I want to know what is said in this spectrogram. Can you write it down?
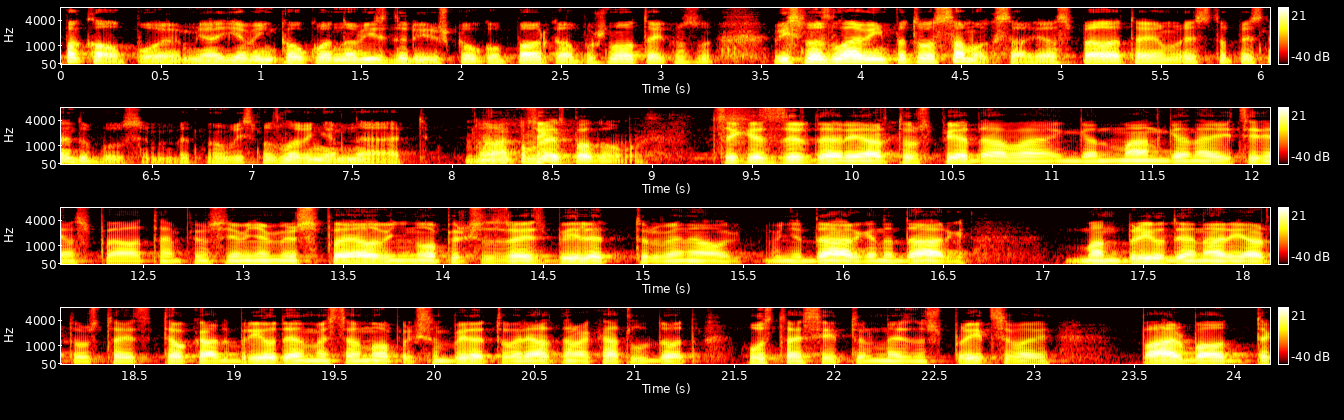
pakalpojumu. Jā, ja viņi kaut ko nav izdarījuši, kaut ko pārkāpuši noteikumus, vismaz lai viņi par to samaksā. Jā, spēlētājiem mēs tāpēc nedabūsim. Bet nu, vismaz lai viņiem nērti. Nākamreiz padomās. Cik es dzirdēju, arī Arthurs piedāvāja gan man, gan arī citiem spēlētājiem. Pirms ja viņam ir spēle, viņi nopirks uzreiz biļeti. Tur vienalga, viņa dārga, ne dārga. Man brīvdienā arī Arthurs teica, tev kādu brīvdienu mēs tev nopirksim biļeti, tu vari atnākt atlidot, uztaisīt tur, nezinu, šprici vai pārbaudi.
